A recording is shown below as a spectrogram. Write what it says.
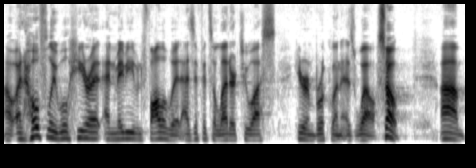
Uh, and hopefully we'll hear it and maybe even follow it as if it's a letter to us here in Brooklyn as well. So, um,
